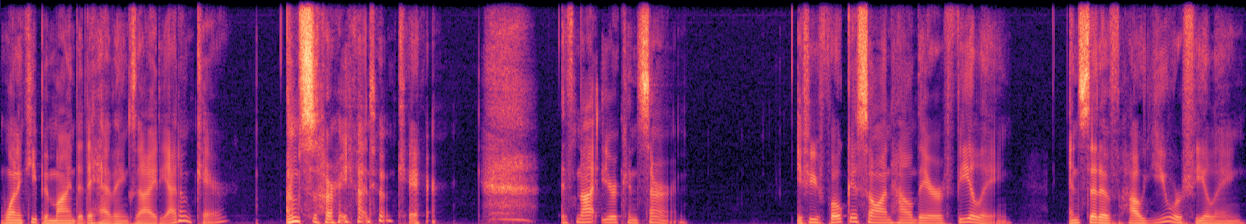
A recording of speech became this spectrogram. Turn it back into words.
want to keep in mind that they have anxiety. I don't care. I'm sorry, I don't care. It's not your concern. If you focus on how they are feeling instead of how you are feeling,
